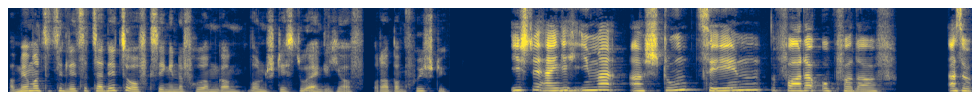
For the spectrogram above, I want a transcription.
Aber wir haben uns jetzt in letzter Zeit nicht so oft gesehen in der Früh am Gang. Wann stehst du eigentlich auf? Oder beim Frühstück? Ich stehe eigentlich immer eine Stunde zehn vor der Opfert auf. Also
